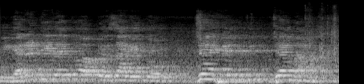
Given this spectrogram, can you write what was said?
ही गॅरंटी देतो आपण घेतो जय हिंद जय महाराष्ट्र.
